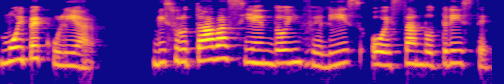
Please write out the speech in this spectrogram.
muy peculiar, disfrutaba siendo infeliz o estando triste,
